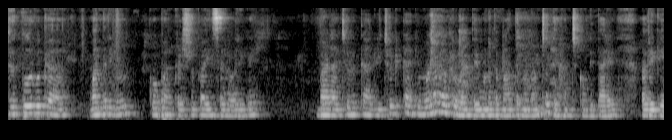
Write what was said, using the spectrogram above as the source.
ಹೃತ್ಪೂರ್ವಕ ವಂದನೆಗಳು ಗೋಪಾಲ್ ಕೃಷ್ಣಪಾಯಿ ಸರ್ ಅವರಿಗೆ. ಬಹಳ ಚುರುಕಾಗಿ ಚುರುಕಾಗಿ ಮೊಣಹಾಕುವಂತೆ ಮನದ ಮಾತನ್ನು ನಮ್ಮ ಜೊತೆ ಹಂಚಿಕೊಂಡಿದ್ದಾರೆ. ಅವರಿಗೆ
